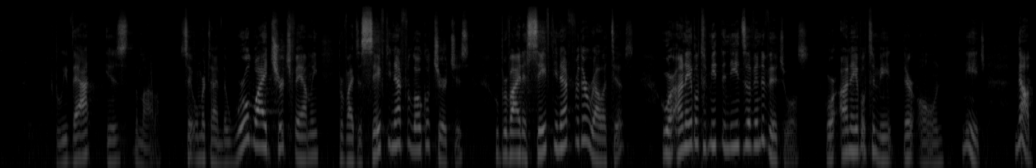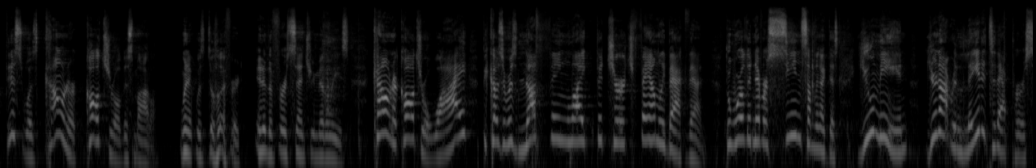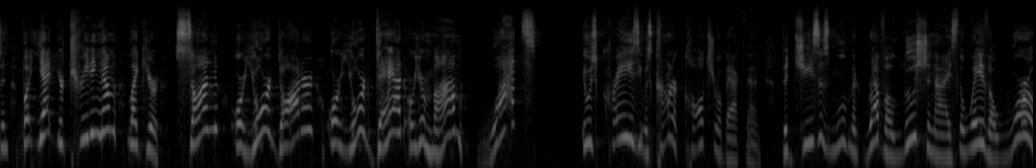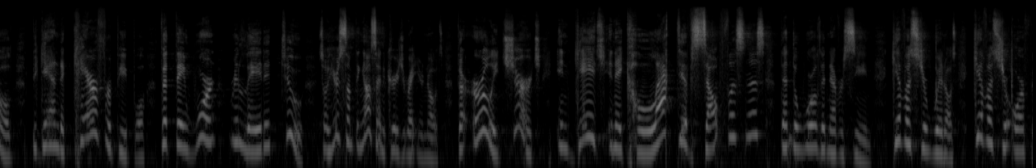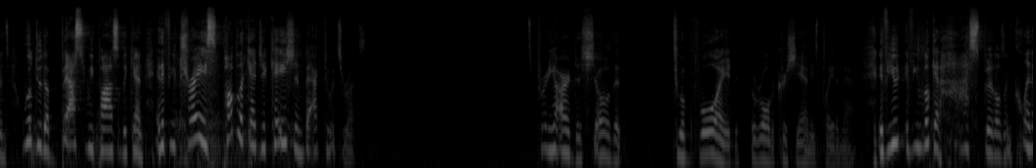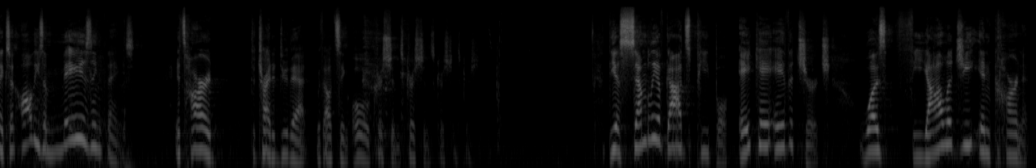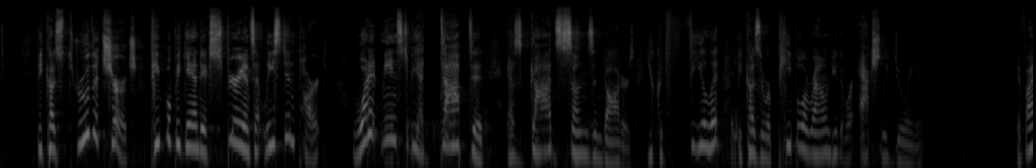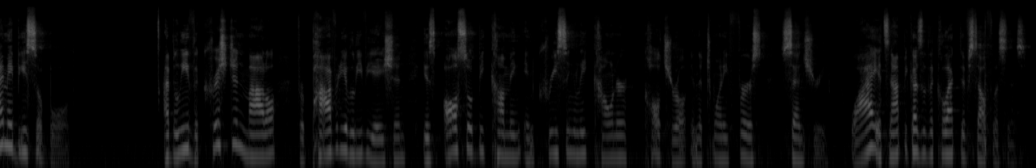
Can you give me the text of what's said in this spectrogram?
I believe that is the model. Say it one more time. The worldwide church family provides a safety net for local churches who provide a safety net for their relatives who are unable to meet the needs of individuals who are unable to meet their own needs. Now, this was countercultural, this model. When it was delivered into the first century Middle East. Countercultural. Why? Because there was nothing like the church family back then. The world had never seen something like this. You mean you're not related to that person, but yet you're treating them like your son or your daughter or your dad or your mom? What? It was crazy. It was countercultural back then. The Jesus movement revolutionized the way the world began to care for people that they weren't related to. So here's something else I'd encourage you to write your notes. The early church engaged in a collective selflessness that the world had never seen. Give us your widows, give us your orphans. We'll do the best we possibly can. And if you trace public education back to its roots, it's pretty hard to show that to avoid the role that Christianity's played in that. If you, if you look at hospitals and clinics and all these amazing things, it's hard to try to do that without saying, oh, Christians, Christians, Christians, Christians. The assembly of God's people, aka the church, was theology incarnate. Because through the church, people began to experience, at least in part, what it means to be adopted as God's sons and daughters. You could feel it because there were people around you that were actually doing it. If I may be so bold, I believe the Christian model for poverty alleviation is also becoming increasingly countercultural in the 21st century. Why? It's not because of the collective selflessness.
